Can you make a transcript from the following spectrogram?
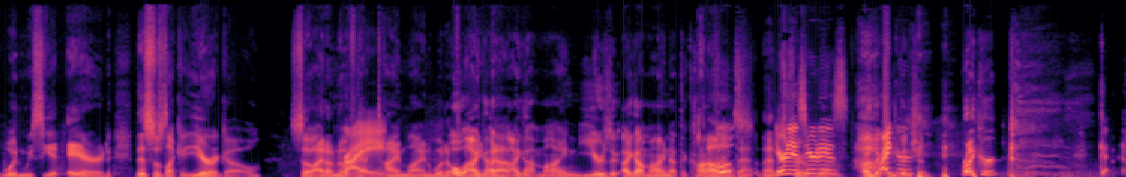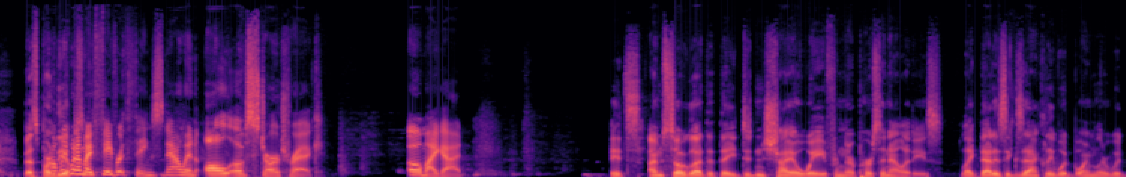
when we see it aired this was like a year ago so i don't know Right. if that timeline would have Oh, I got up I got mine years ago. I got mine at the oh conference that, that's Here it is. true, Here it yeah. is. or the Riker. convention. Riker. Best part Probably of the one of my favorite things now in all of Star Trek. Oh my god. It's I'm so glad that they didn't shy away from their personalities. Like that is exactly what Boimler would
